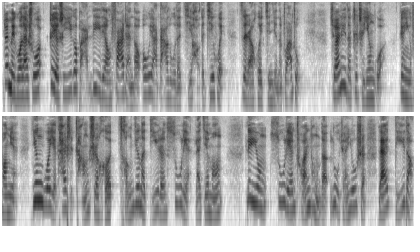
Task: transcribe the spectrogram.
对美国来说，这也是一个把力量发展到欧亚大陆的极好的机会。自然会紧紧地抓住，全力地支持英国。另一个方面，英国也开始尝试和曾经的敌人苏联来结盟，利用苏联传统的陆权优势来抵挡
